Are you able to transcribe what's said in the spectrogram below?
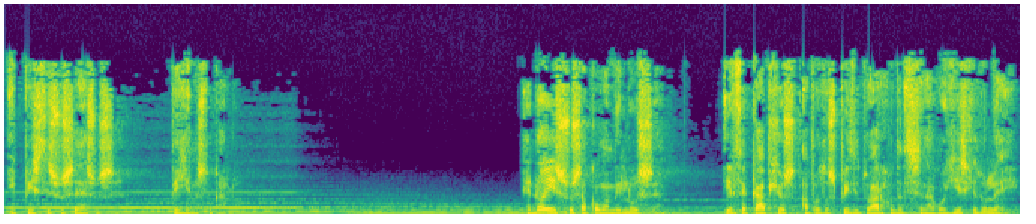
η πίστη σου σε έσωσε. Πήγαινε στο καλό. Ενώ ο Ιησούς ακόμα μιλούσε, ήρθε κάποιος από το σπίτι του άρχοντα της συναγωγής και του λέει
